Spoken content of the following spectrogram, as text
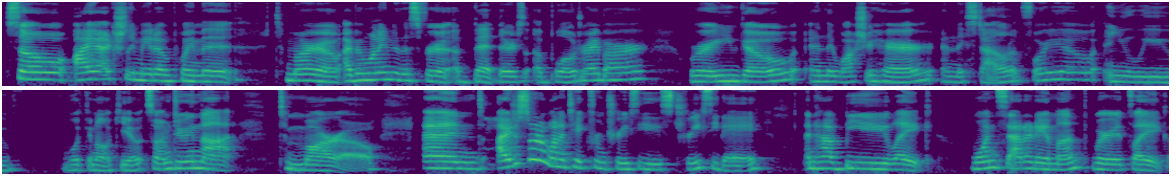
so I actually made an appointment tomorrow. I've been wanting to do this for a bit. There's a blow dry bar where you go and they wash your hair and they style it for you and you leave looking all cute. So I'm doing that tomorrow. And I just sort of want to take from Tracy's Tracy Day and have be like one Saturday a month where it's like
